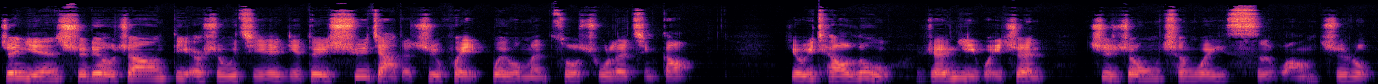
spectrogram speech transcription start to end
箴言十六章第二十五节也对虚假的智慧为我们做出了警告。有一条路，人以为正，至终成为死亡之路。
